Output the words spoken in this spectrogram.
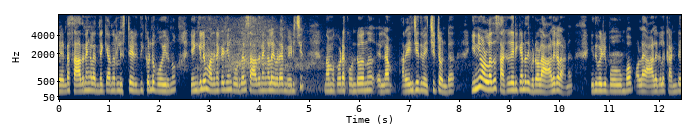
വേണ്ട സാധനങ്ങൾ എന്തൊക്കെയാണെന്നൊരു ലിസ്റ്റ് എഴുതിക്കൊണ്ട് പോയിരുന്നു. എങ്കിലും അതിനൊക്കെ ഞാൻ കൂടുതൽ സാധനങ്ങൾ ഇവിടെ മേടിച്ച് നമുക്കിവിടെ കൊണ്ടുവന്ന് എല്ലാം അറേഞ്ച് ചെയ്ത് വെച്ചിട്ടുണ്ട്. ഇനിയുള്ളത് സഹകരിക്കേണ്ടത് ഇവിടെയുള്ള ആളുകളാണ്. ഇതുവഴി പോകുമ്പം ഉള്ള ആളുകൾ കണ്ട്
